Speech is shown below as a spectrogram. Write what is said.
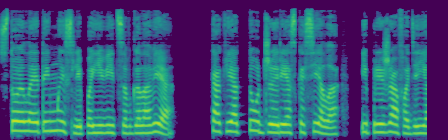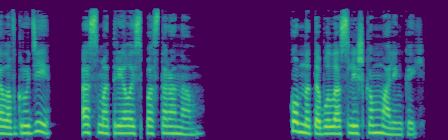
Стоило этой мысли появиться в голове, как я тут же резко села и, прижав одеяло в груди, осмотрелась по сторонам. Комната была слишком маленькой.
